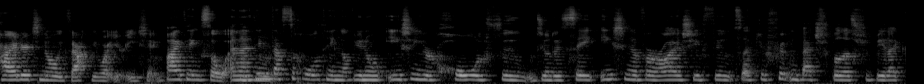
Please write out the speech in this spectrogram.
harder to know exactly what you're eating. I think so, and I Mm-hmm. think that's the whole thing of you know eating your whole foods. You know, they say eating a variety of foods, like your fruit and vegetables should be like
